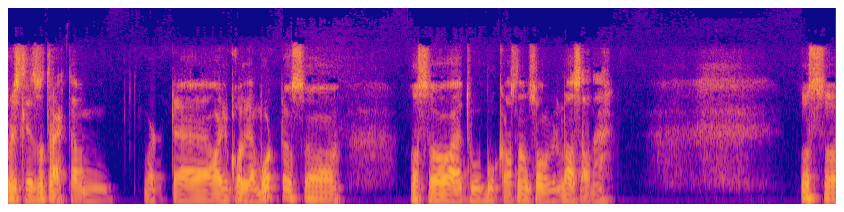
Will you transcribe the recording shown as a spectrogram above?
Plutselig så trakk de ble uh, alle kollene bort, og så, og så var det to bukker som de så la seg ned. Og så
